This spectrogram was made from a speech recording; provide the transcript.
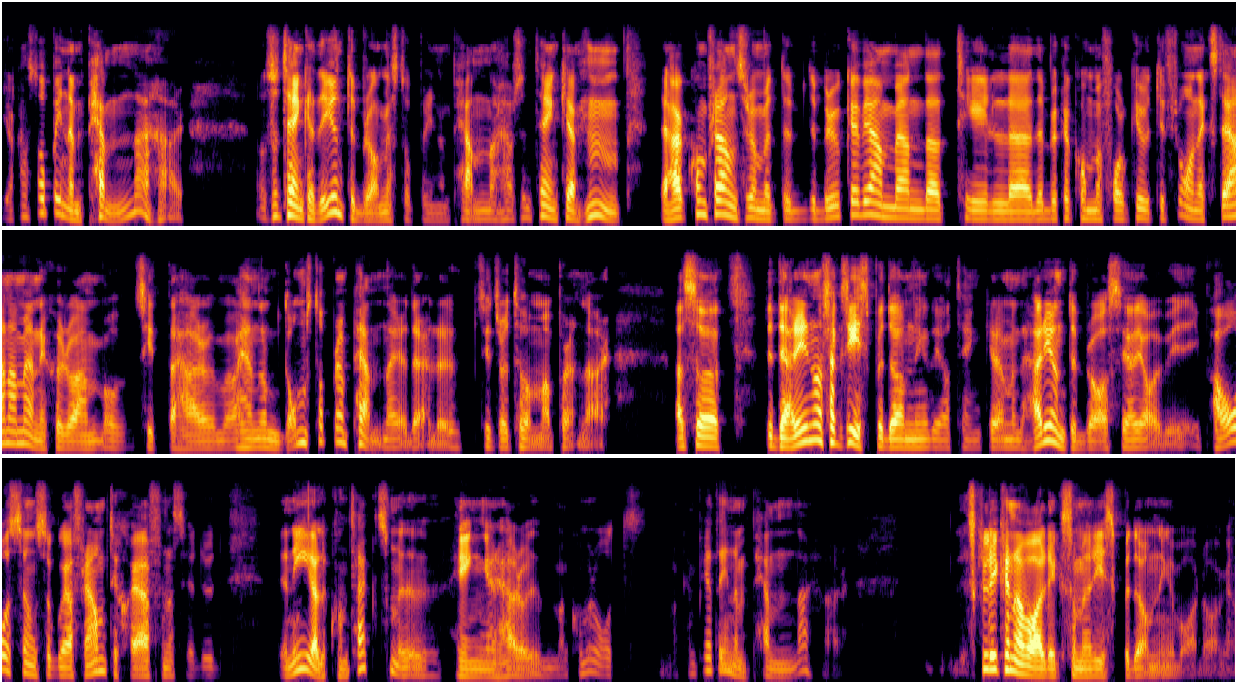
jag kan stoppa in en penna här. Och så tänker jag, det är ju inte bra om jag stoppar in en penna här. Sen tänker jag, hmm, det här konferensrummet, det, det brukar vi använda till, eh, det brukar komma folk utifrån, externa människor och, och sitta här. Vad händer om de stoppar en penna i det där eller sitter och tummar på den där? Alltså, det där är någon slags riskbedömning där jag tänker, men det här är ju inte bra. Så jag, I pausen så går jag fram till chefen och säger, du, det är en elkontakt som är- hänger här och man kommer åt, man kan peta in en penna här. Det skulle kunna vara liksom en riskbedömning i vardagen.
